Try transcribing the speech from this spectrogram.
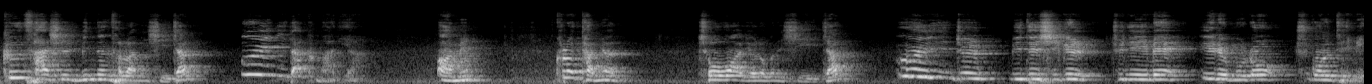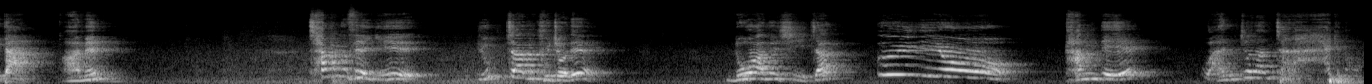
그 사실 믿는 사람이 시작 의인이다 그 말이야. 아멘. 그렇다면 저와 여러분은 시작 의인인 줄 믿으시길 주님의 이름으로 축원드립니다. 아멘. 창세기 6장 9절에 노아는 시작 의인이여 당대의 완전한 자라 이렇게 나와요.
